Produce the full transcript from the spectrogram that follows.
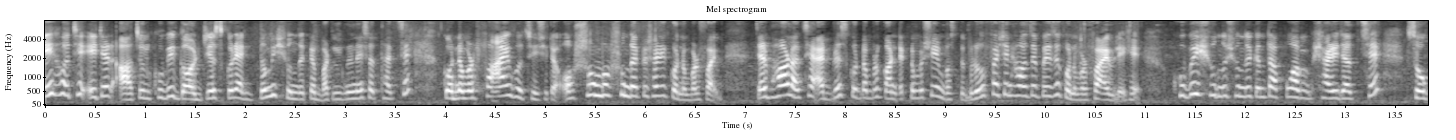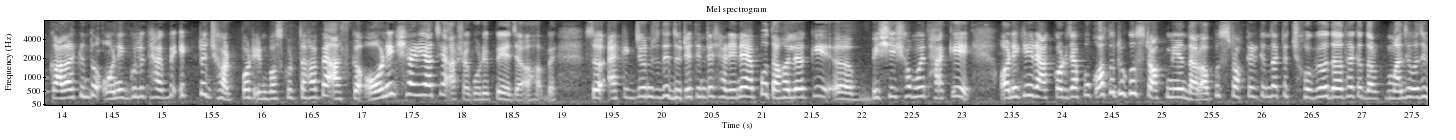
এই হচ্ছে এটার আঁচল। খুবই গর্জিয়াস করে একদমই সুন্দর একটা বাটল গ্রিনের সাথে থাকছে। কোড নাম্বার ফাইভ হচ্ছে সেটা অসম্ভব সুন্দর একটা শাড়ি কোড নাম্বার ফাইভ যার ভালো লাগছে address code number contact number সেই বসতে ফ্যাশন হাউসের পেজে কোড নাম্বার ফাইভ লিখে। খুবই সুন্দর সুন্দর কিন্তু আপু শাড়ি যাচ্ছে। সো কালার কিন্তু অনেকগুলি থাকবে, একটু ঝটপট ইনবক্স করতে হবে। আজকে অনেক শাড়ি আছে, আশা করে পেয়ে যাওয়া হবে। সো এক একজন যদি দুটো তিনটে শাড়ি নেয় আপু, তাহলে কি বেশি সময় থাকে। অনেকেই রাগ করে যে, আপু, কতটুকু স্টক নিয়ে দাঁড়াও? আপু স্টকের কিন্তু একটা ছবিও দেওয়া থাকে মাঝে মাঝে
